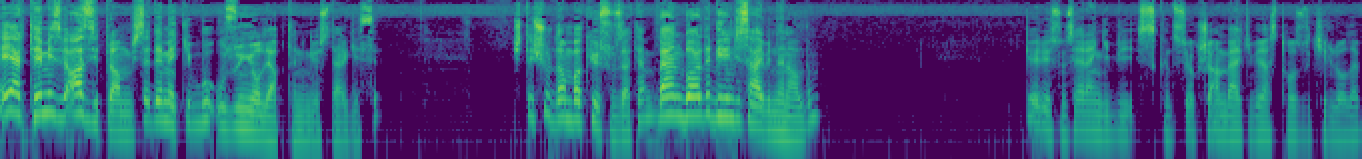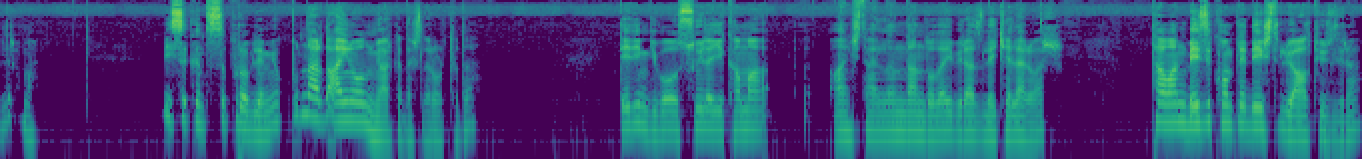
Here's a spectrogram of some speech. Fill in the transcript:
Eğer temiz ve az yıpranmışsa demek ki bu uzun yol yaptığının göstergesi. İşte şuradan bakıyorsun zaten. Ben bu arada birinci sahibinden aldım. Görüyorsunuz herhangi bir sıkıntısı yok. Şu an belki biraz tozlu kirli olabilir ama bir sıkıntısı problemi yok. Bunlar da aynı olmuyor arkadaşlar ortada. Dediğim gibi o suyla yıkama Einstein'lığından dolayı biraz lekeler var. Tavan bezi komple değiştiriliyor 600 lira.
